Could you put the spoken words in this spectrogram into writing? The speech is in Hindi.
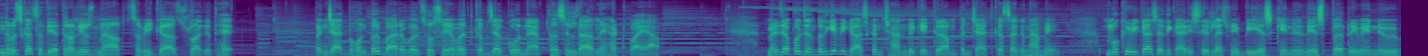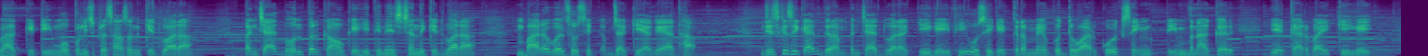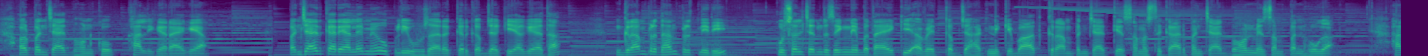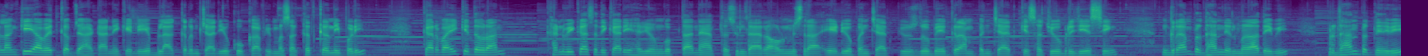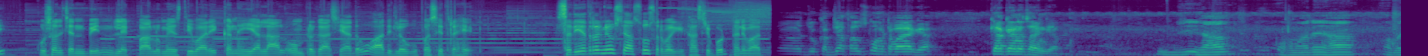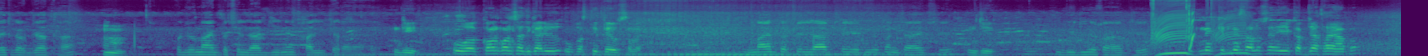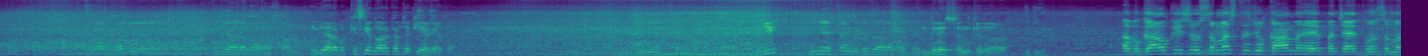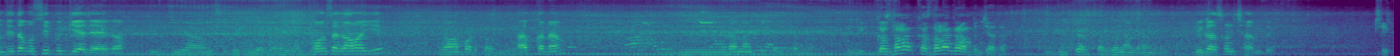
नमस्कार सदयात्रा न्यूज़ में आप सभी का स्वागत है। पंचायत भवन पर बारह वर्षों से अवैध कब्जा को नायब तहसीलदार ने हटवाया। मिर्जापुर जनपद के विकासखंड छानवे के ग्राम पंचायत कसगना में मुख्य विकास अधिकारी श्री लक्ष्मी बीएस के निर्देश पर रेवेन्यू विभाग की टीम और पुलिस प्रशासन के द्वारा, पंचायत भवन पर गाँव के ही दिनेश चंद के द्वारा 12 वर्षों से कब्जा किया गया था। जिसकी शिकायत ग्राम पंचायत द्वारा की गई थी, उसी के क्रम में बुधवार को एक संयुक्त टीम बनाकर यह कार्रवाई की गई। और पंचायत भवन को खाली कराया गया। पंचायत कार्यालय में उपली भूसा रखकर कब्जा किया गया था। ग्राम प्रधान प्रतिनिधि कुशल चंद्र सिंह ने बताया कि अवैध कब्जा हटने के बाद ग्राम पंचायत के समस्त कार्य पंचायत भवन में संपन्न होगा। हालाँकि अवैध कब्जा हटाने के लिए ब्लॉक कर्मचारियों को काफ़ी मशक्कत करनी पड़ी। कार्रवाई के दौरान खंड विकास अधिकारी हरिओम गुप्ता, नायब तहसीलदार राहुल मिश्रा, एडीओ पंचायत पीयूष दुबे, ग्राम पंचायत के सचिव ब्रिजेश सिंह, ग्राम प्रधान निर्मला देवी, प्रधान प्रतिनिधि कुशल चंद बिन लेखपाल उमेश तिवारी कन्हैया लाल ओम प्रकाश यादव आदि लोग उपस्थित रहे। सदयात्रा न्यूज़ से आशु शर्मा की खास रिपोर्ट धन्यवाद। जो कब्जा था उसको हटवाया गया। क्या कहना चाहेंगे आप? जी हाँ हमारे यहाँ अवैध कब्जा था। और जो नायब तहसीलदार जी ने खाली कराया है। जी वो कौन कौन से अधिकारी उपस्थित थे उस समय? नायब तहसीलदार से एडीओ पंचायत से जी। बीडीओ साहब से कितने कितने सालों से ये कब्जा था यहाँ पर? लगभग ग्यारह बारह साल। ग्यारह किसके द्वारा कब्जा किया गया था? दिनेश चंद के द्वारा। जी? दिनेश चंद के द्वारा कब्जा दिनेश चंद के द्वारा। जी। अब गाँव की जो समस्त जो काम है पंचायत भवन संबंधित अब उसी पे किया जाएगा? जी हाँ उसी पे किया जाएगा। कौन सा गाँव है ये? गाँव पड़ता है। आपका नाम? मेरा नाम चंद है। जी कसदाना कसदाना ग्राम पंचायत है? विकास करगना ग्राम पंचायत। विकासखंड छानबे। ठीक।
